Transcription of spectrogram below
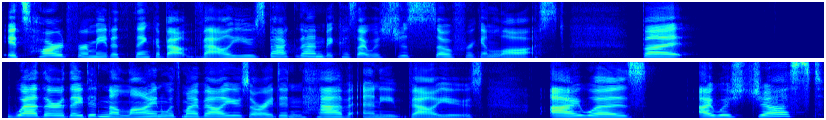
it's hard for me to think about values back then because I was just so freaking lost. But whether they didn't align with my values or I didn't have any values, I was I was just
